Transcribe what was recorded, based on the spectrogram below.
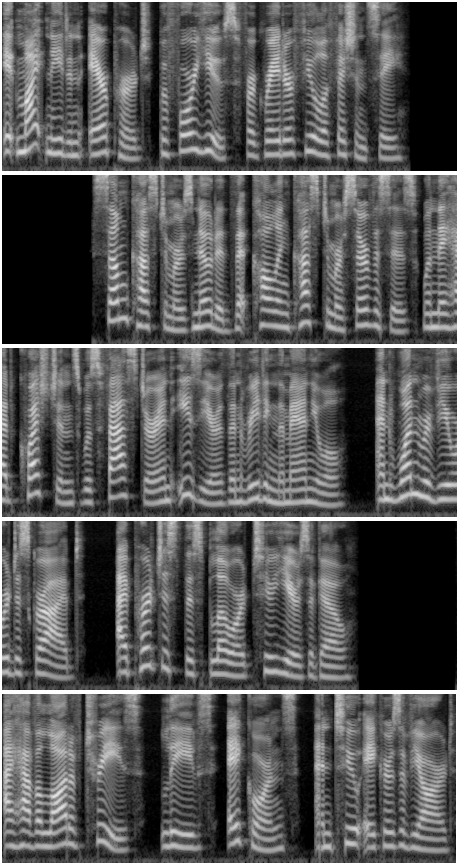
it might need an air purge before use for greater fuel efficiency. Some customers noted that calling customer services when they had questions was faster and easier than reading the manual, and one reviewer described I purchased this blower two years ago. I have a lot of trees, leaves, acorns, and two acres of yard.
